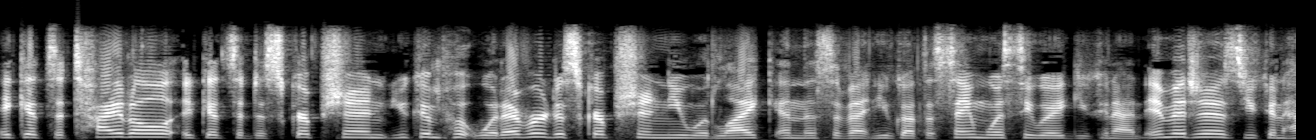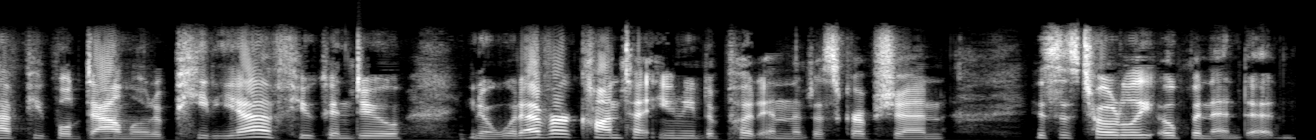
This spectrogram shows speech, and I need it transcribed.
it gets a title, it gets a description. You can put whatever description you would like in this event. You've got the same WYSIWYG. You can add images. You can have people download a PDF. You can do, you know, whatever content you need to put in the description. This is totally open-ended.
